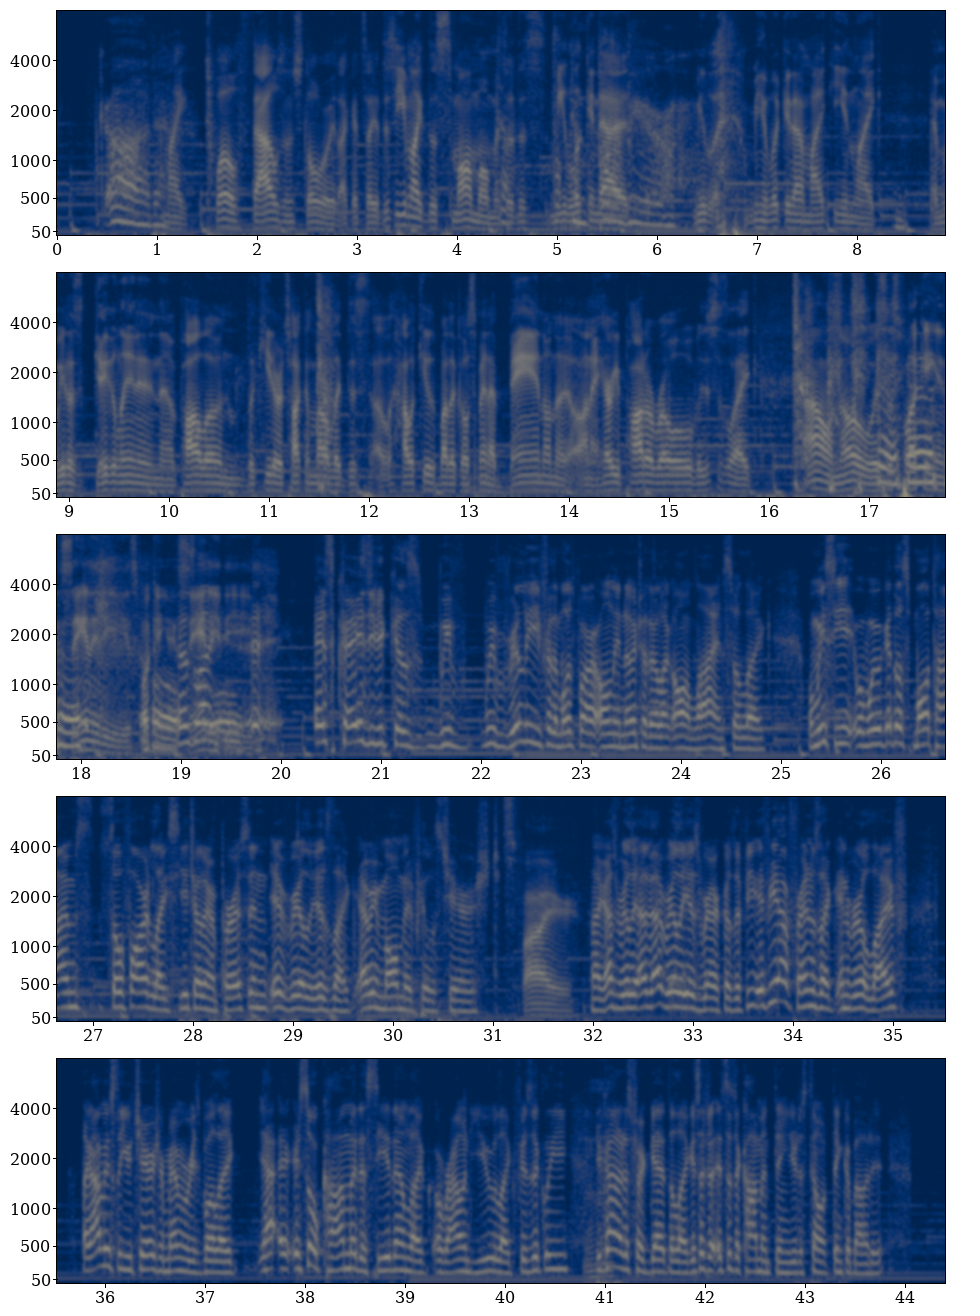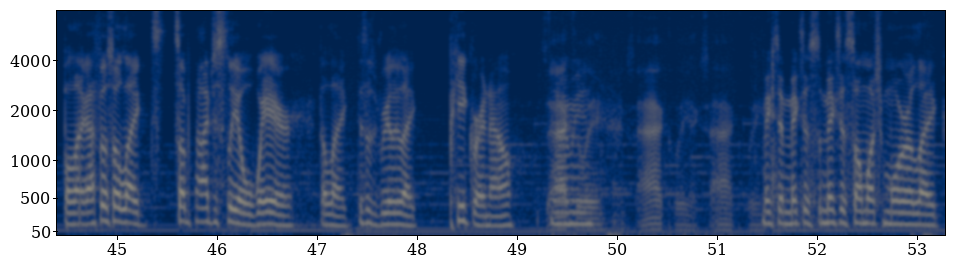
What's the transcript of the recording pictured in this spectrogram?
god. like twelve thousand stories. I could tell you, just even like the small moments The of just me looking at me, me looking at Mikey and like, and we just giggling and Apollo and Laquito are talking about like this uh, how Laquito was about to go spend a band on a on a Harry Potter robe. It's just like I don't know. It's just fucking insanity. It's fucking It's It's like insanity. it- it's crazy because we've we've really for the most part only known each other like online. So like when we see when we get those small times so far to like see each other in person, it really is like every moment feels cherished. It's fire. Like that's really that really is rare because if you if you have friends like in real life, like obviously you cherish your memories, but like yeah, it's so common to see them like around you like physically. You Mhm. kind of just forget that like it's such a it's such a common thing. You just don't think about it. But like I feel so like subconsciously aware that like this is really like peak right now. You know what I Exactly. mean? Exactly. Exactly. Makes it makes it makes it so much more like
